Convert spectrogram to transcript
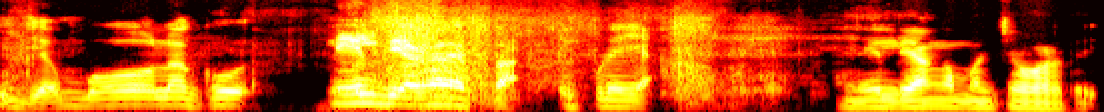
ఈ జంబోలకు నీళ్ళు తీయగానే ఎత్తా. ఇప్పుడు అయ్యా నీళ్ళు తీయంగా మంచిగా పడతాయి.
